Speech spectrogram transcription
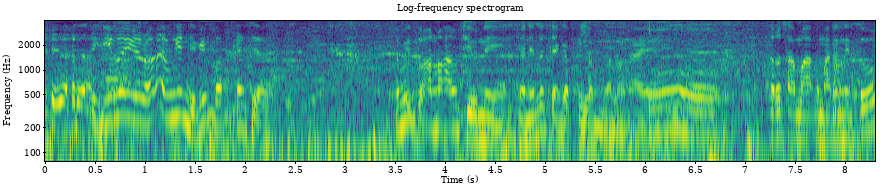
Iya, dah. kira kira mungkin jadi podcast ya Tapi itu ano audio nih dan itu dianggap film kan. Hmm. Terus sama kemarin itu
